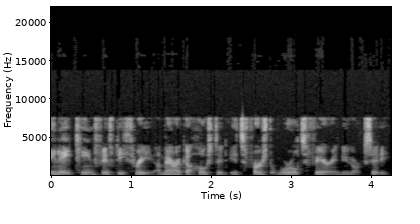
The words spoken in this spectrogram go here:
In 1853, America hosted its first World's Fair in New York City.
